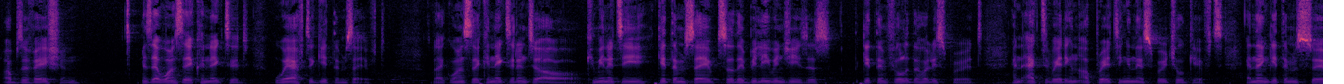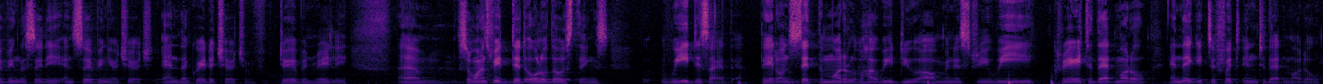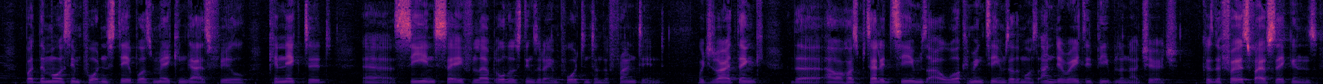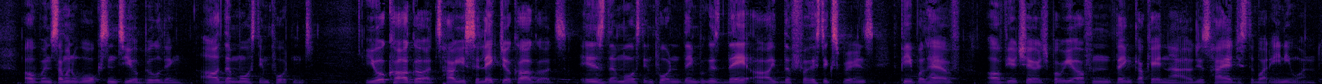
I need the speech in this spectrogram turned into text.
observation. Is that once they're connected, we have to get them saved. Like once they're connected into our community, get them saved so they believe in Jesus, get them filled with the Holy Spirit, and activating and operating in their spiritual gifts, and then get them serving the city and serving your church and the greater church of Durban, really. Um, so once we did all of those things, we decide that. They don't set the model of how we do our ministry. We created that model and they get to fit into that model. But the most important step was making guys feel connected, uh, seen, safe, loved, all those things that are important on the front end. Which is why I think the, our hospitality teams, our welcoming teams are the most underrated people in our church. Because the first five seconds of when someone walks into your building are the most important. Your car guards, how you select your car guards, is the most important thing because they are the first experience people have of your church, but we often think, okay, now nah, I'll just hire just about anyone.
